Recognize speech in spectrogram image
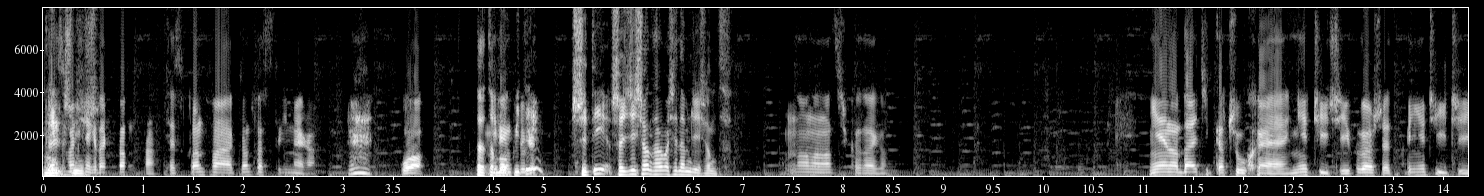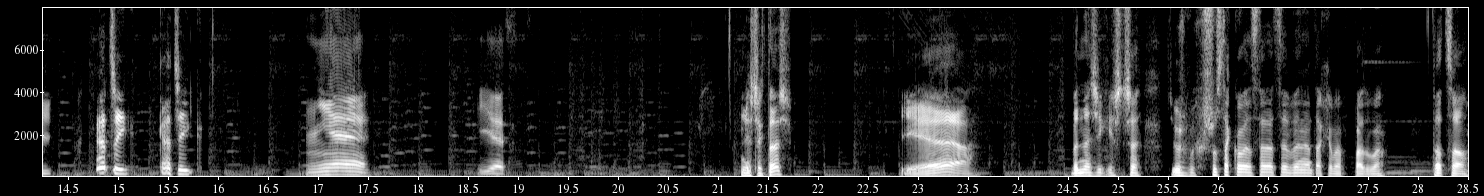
To jest właśnie ta klątwa. To jest klątwa, klątwa streamera. Ło. To to nie był wiem, PT? który- Shitty? 60 albo 70. No, no, no, coś kolega. Nie no, dajcie kaczuchę, nie cici, proszę, tylko nie cici. Kacik, kacik. Nie! Jest. Jeszcze ktoś? Yeah. Benecik jeszcze, już szósta konstelacja Veneta chyba wpadła. To co?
